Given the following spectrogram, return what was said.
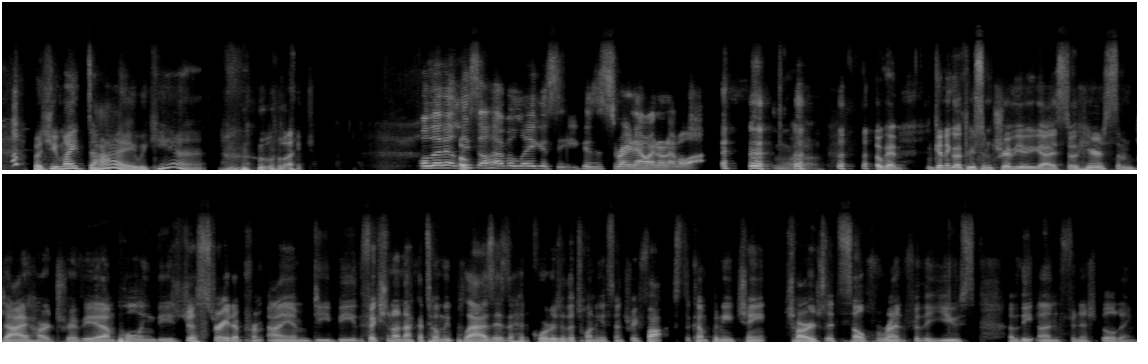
but you might die. We can't. like, well, then at Oh. least I'll have a legacy because right now I don't have a lot. Okay, I'm gonna go through some trivia, you guys. So here's some Die Hard trivia. I'm pulling these just straight up from IMDb. The fictional Nakatomi Plaza is the headquarters of the 20th Century Fox. The company cha- charged itself rent for the use of the unfinished building.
